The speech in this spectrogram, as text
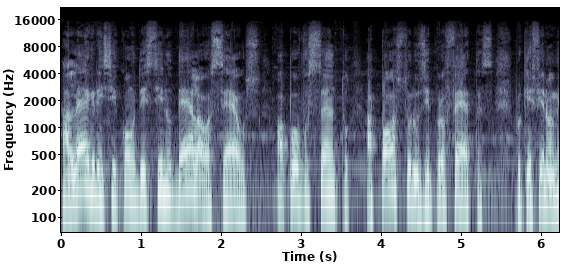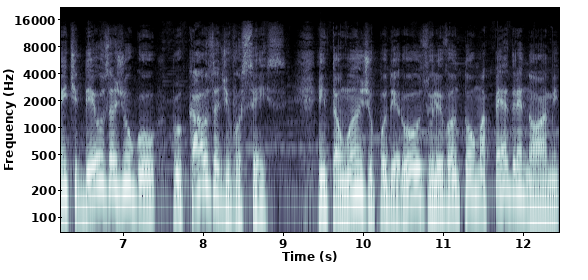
Alegrem-se com o destino dela, ó céus, ó povo santo, apóstolos e profetas, porque finalmente Deus a julgou por causa de vocês. Então o anjo poderoso levantou uma pedra enorme,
